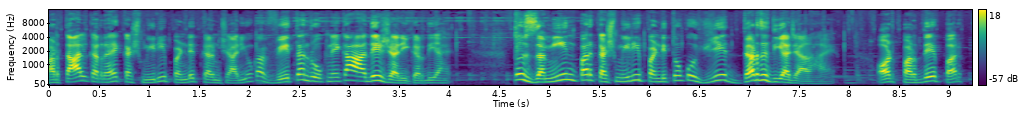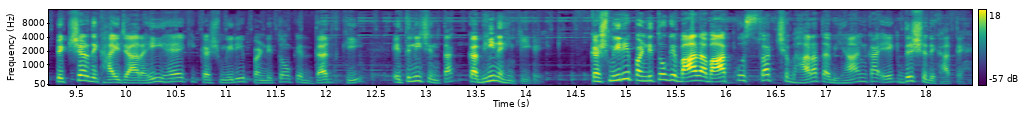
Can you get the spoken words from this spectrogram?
हड़ताल कर रहे कश्मीरी पंडित कर्मचारियों का वेतन रोकने का आदेश जारी कर दिया है। तो ज़मीन पर कश्मीरी पंडितों को ये दर्द दिया जा रहा है और पर्दे पर पिक्चर दिखाई जा रही है कि कश्मीरी पंडितों के दर्द की इतनी चिंता कभी नहीं की गई। कश्मीरी पंडितों के बाद अब आपको स्वच्छ भारत अभियान का एक दृश्य दिखाते हैं।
